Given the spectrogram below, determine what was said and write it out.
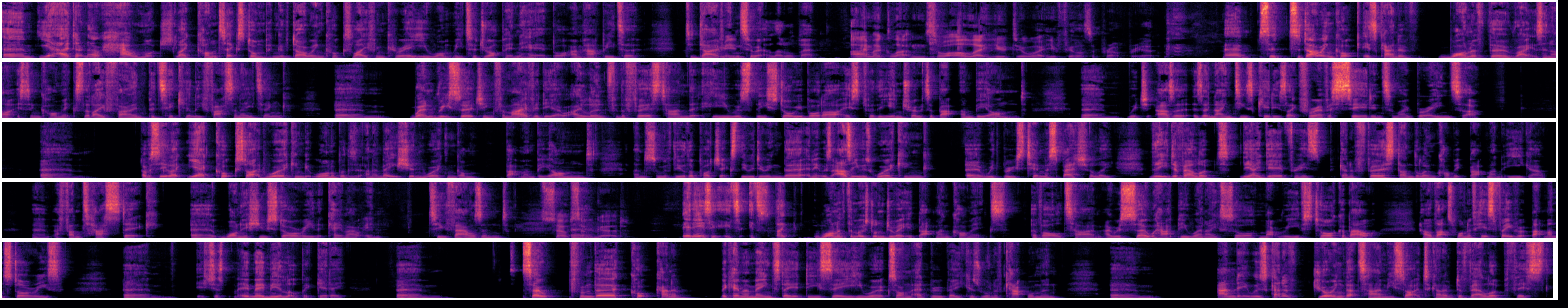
Um, yeah, I don't know how much like context dumping of Darwyn Cooke's life and career you want me to drop in here, but I'm happy to to dive mean- into it a little bit. I'm a glutton, so I'll let you do what you feel is appropriate. Um, so, so Darwyn Cooke is kind of one of the writers and artists in comics that I find particularly fascinating. Um, when researching for my video, I learned for the first time that he was the storyboard artist for the intro to Batman Beyond, um, which as a as a '90s kid is like forever seared into my brain. So, um, obviously, like yeah, Cooke started working at Warner Brothers Animation, working on Batman Beyond, and some of the other projects they were doing there. And it was as he was working uh, with Bruce Timm, especially, that he developed the idea for his kind of first standalone comic, Batman Ego, um, a fantastic uh, one issue story that came out in 2000. So so Um, good. It is. It's it's like one of the most underrated Batman comics of all time. I was so happy when I saw Matt Reeves talk about how that's one of his favorite Batman stories. Um, it's just it made me a little bit giddy. Um, so from there, Cooke kind of became a mainstay at DC. He works on Ed Brubaker's run of Catwoman, um, and it was kind of during that time he started to kind of develop this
